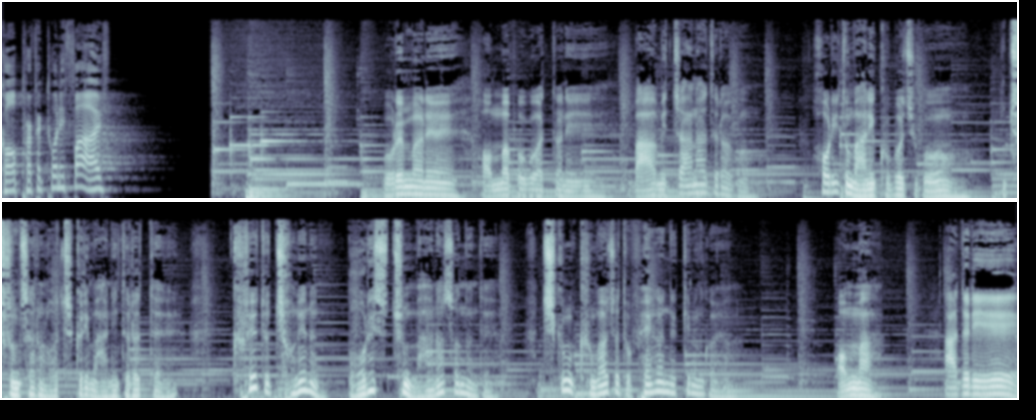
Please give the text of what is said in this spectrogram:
Call Perfect 25? 오랜만에 엄마 보고 왔더니 마음이 짠하더라고. 허리도 많이 굽어지고 주름살은 어찌 그리 많이 들었대. 그래도 전에는 머리숱은 많았었는데 지금은 그마저도 휑한 느끼는 거야. 엄마, 아들이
